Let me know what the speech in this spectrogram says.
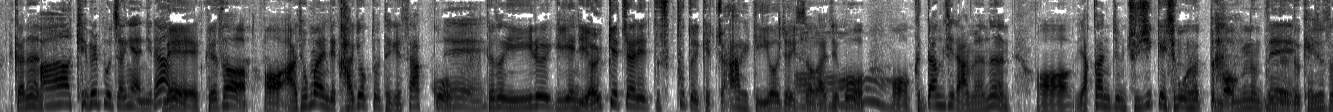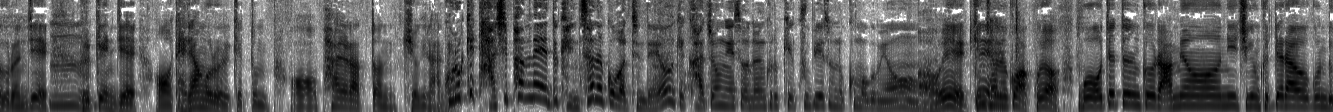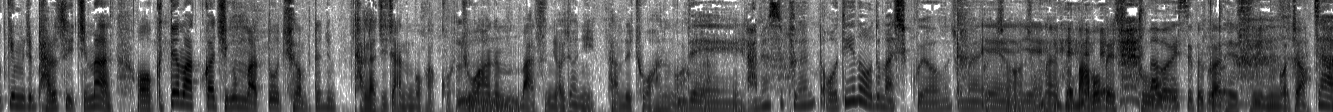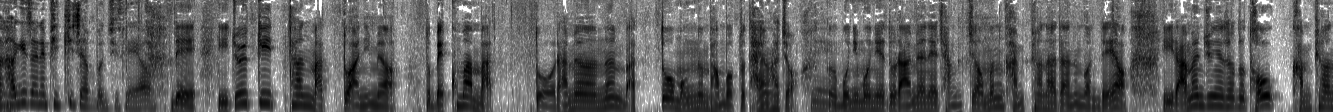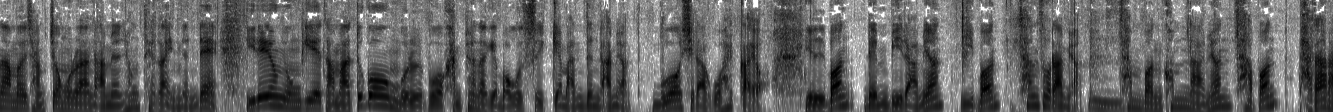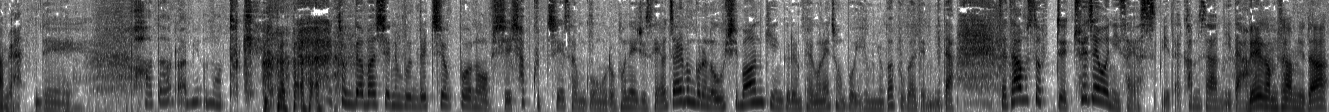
그러니까는 아, 개별 포장이 아니라 네, 그래서 어, 아 정말 이제 가격도 되게 쌌고 네. 그래서 이를 이게 이제 10개짜리 또 스프도 이렇게 쫙 이렇게 이어져 있어 가지고 어. 어, 그 당시 라면은 어 약간 좀 주식 계정으로 또 먹는 분들도 네. 계셔서 그런지 그렇게 이제 어 대량으로 이렇게 좀 어, 팔았던 기억이 나네요. 그렇게 다시 판매해도 괜찮을 것 같은데요. 이렇게 가정에서는 그렇게 구비해서 놓고 먹으면 어, 예, 괜찮을 네. 것 같고요. 뭐 어쨌든 그 라면이 지금 그때라고는 느낌은 좀 다를 수 있지만 어 그때 맛과 지금 맛도 제가 볼땐좀 달라지지 않은 것 같고 좋아하는 맛은 여전히 사람들이 좋아하는 것 같고요. 음. 네, 예. 라면 스프는 어디에 넣어도 맛있고요. 정말 그렇죠. 예, 예. 정말 그 마법의 마법의 스프. 스프가 될수 있는 거죠. 자, 네. 가기 전에 비퀴즈 한번 주세요. 네, 이 쫄깃한 맛도 아니며 또 매콤한 맛, 또 라면은 맛도 먹는 방법도 다양하죠. 네. 그 뭐니 뭐니 해도 라면의 장점은 간편하다는 건데요. 이 라면 중에서도 더욱 간편함을 장점으로 한 라면 형태가 있는데 일회용 용기에 담아 뜨거운 물을 부어 간편하게 먹을 수 있게 만든 라면 무엇이라고 할까요? 1번 냄비 라면, 2번 산소 라면, 음. 3번 컵라면, 4번 바다 라면. 네. 바다라면 어떻게? 정답하시는 분들 지역번호 없이 샵 9730으로 보내주세요. 짧은 글은 50원, 긴 글은 100원의 정보 이용료가 부과됩니다. 자, 다음 소프트 최재원 이사였습니다. 감사합니다. 네, 감사합니다.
